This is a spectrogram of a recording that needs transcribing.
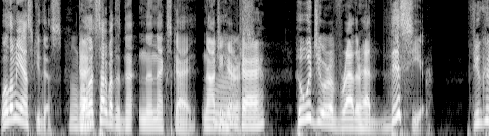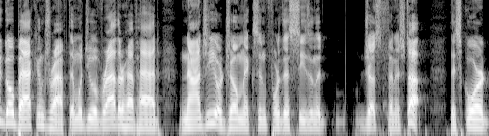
Well, let me ask you this. Okay. Well, let's talk about the the next guy, Najee Harris. Okay. Who would you have rather had this year? If you could go back and draft them, would you have rather have had Najee or Joe Mixon for this season that just finished up? They scored,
